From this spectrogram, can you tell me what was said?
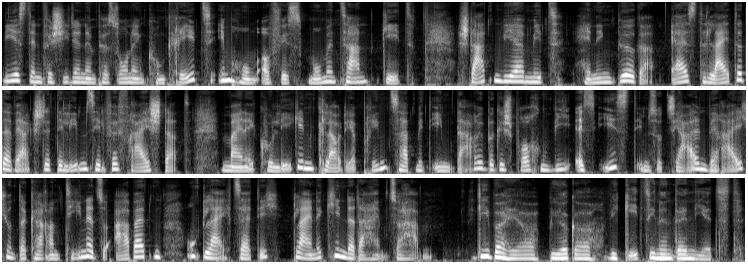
wie es den verschiedenen Personen konkret im Homeoffice momentan geht. Starten wir mit Henning Bürger. Er ist Leiter der Werkstätte Lebenshilfe Freistadt. Meine Kollegin Claudia Prinz hat mit ihm darüber gesprochen, wie es ist, im sozialen Bereich unter Quarantäne zu arbeiten und gleichzeitig kleine Kinder daheim zu haben. Lieber Herr Bürger, wie geht's Ihnen denn jetzt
